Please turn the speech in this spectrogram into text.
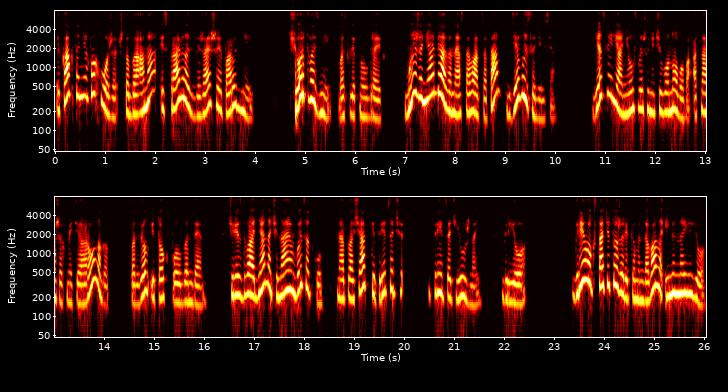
И как-то не похоже, чтобы она исправилась в ближайшие пару дней. «Черт возьми!» — воскликнул Дрейк. «Мы же не обязаны оставаться там, где высадимся!» «Если я не услышу ничего нового от наших метеорологов», — подвел итог Пол Бенден, «через два дня начинаем высадку на площадке 30, 30 Южной, Грио. Грио, кстати, тоже рекомендовала именно ее.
